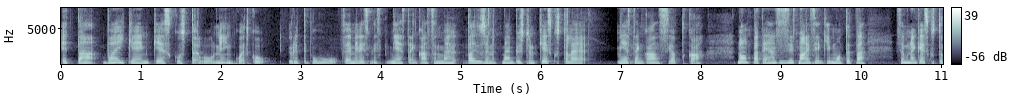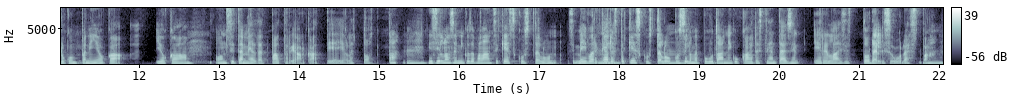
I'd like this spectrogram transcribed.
että vaikein keskustelu, niin kuin, että kun yritti puhua feminismistä miesten kanssa, niin mä tajusin, että mä en pystynyt keskustelemaan miesten kanssa, jotka, no pätehän se siis naisiinkin, mutta että semmoinen keskustelukumppani, joka joka on sitä mieltä, että patriarkaatti ei ole totta, mm. niin silloin se niin kuin tavallaan se keskustelun, me ei voida käydä niin. sitä keskustelua, mm. kun silloin me puhutaan niin kuin kahdesta ihan täysin erilaisesta todellisuudesta. Mm.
